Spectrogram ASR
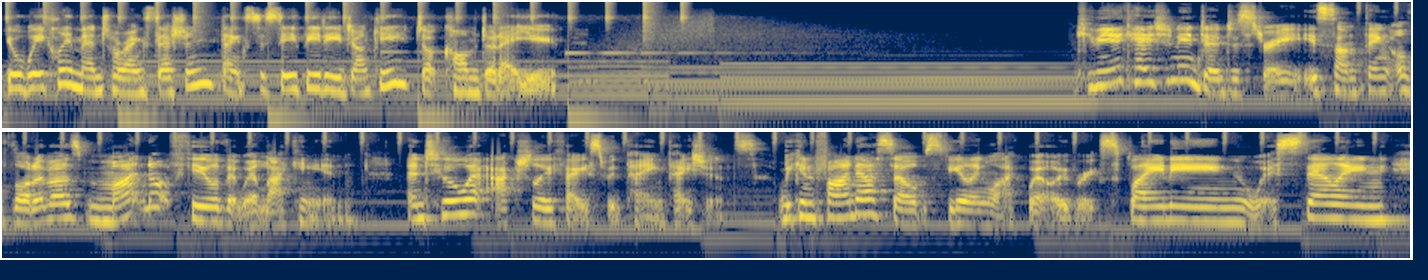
your weekly mentoring session thanks to cpdjunkie.com.au. Communication in dentistry is something a lot of us might not feel that we're lacking in until we're actually faced with paying patients. We can find ourselves feeling like we're over explaining, we're selling,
